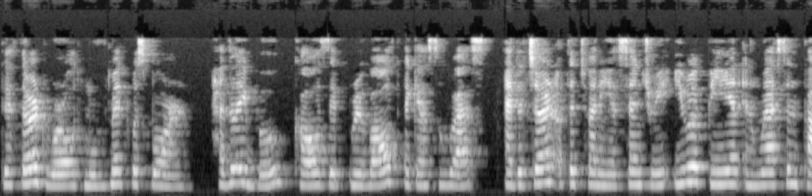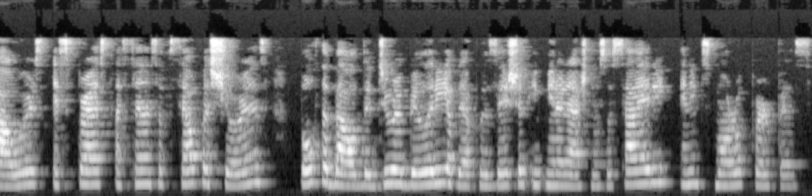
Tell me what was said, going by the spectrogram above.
the Third World Movement was born. Hadley Bull calls it revolt against the West. At the turn of the 20th century, European and Western powers expressed a sense of self-assurance both about the durability of their position in international society and its moral purpose.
